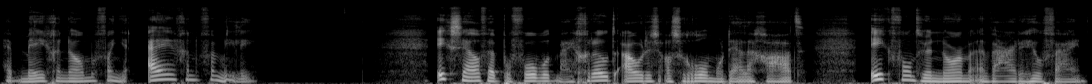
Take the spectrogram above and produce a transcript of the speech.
hebt meegenomen van je eigen familie. Ik zelf heb bijvoorbeeld mijn grootouders als rolmodellen gehad. Ik vond hun normen en waarden heel fijn.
